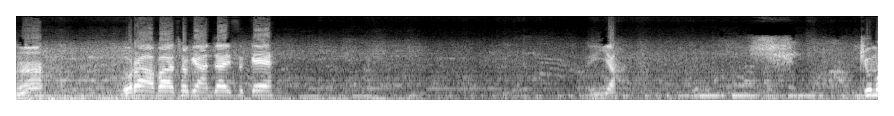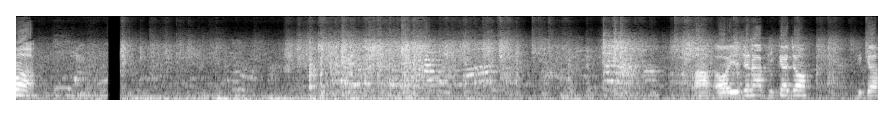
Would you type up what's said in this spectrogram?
응? 놀아, 아빠 저기 앉아 있을게. 야. 주먹. 아, 어, 유준아, 비켜줘. 비켜.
